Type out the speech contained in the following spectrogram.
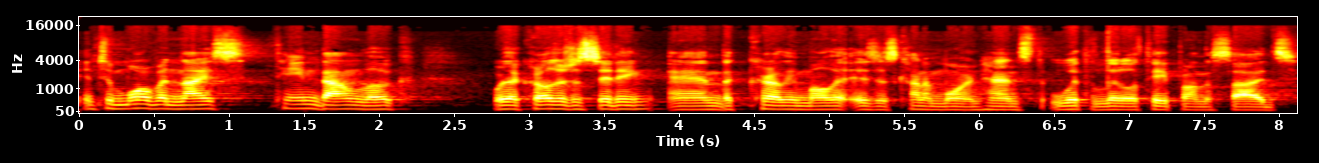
into more of a nice tamed down look where the curls are just sitting and the curly mullet is just kind of more enhanced with a little taper on the sides.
